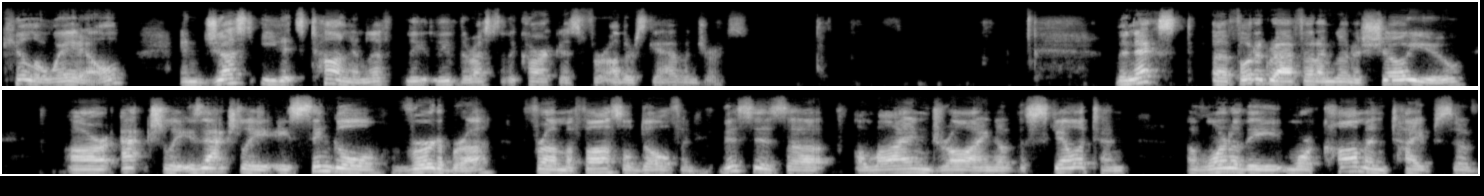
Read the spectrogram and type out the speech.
kill a whale and just eat its tongue and leave, leave the rest of the carcass for other scavengers. The next uh, photograph that I'm going to show you are actually is actually a single vertebra from a fossil dolphin. This is a, a line drawing of the skeleton of one of the more common types of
